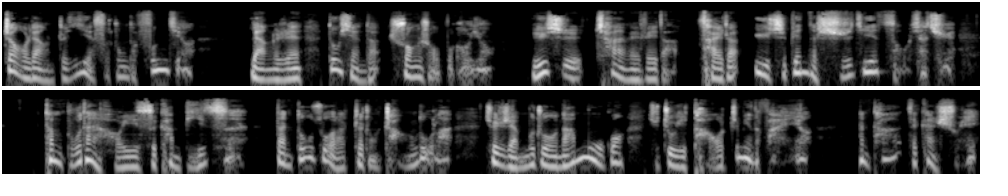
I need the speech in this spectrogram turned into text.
照亮着夜色中的风景。两个人都显得双手不够用，于是颤巍巍地踩着浴池边的石阶走下去。他们不太好意思看彼此，但都做了这种程度了，却忍不住拿目光去注意陶之命的反应，看他在看谁。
